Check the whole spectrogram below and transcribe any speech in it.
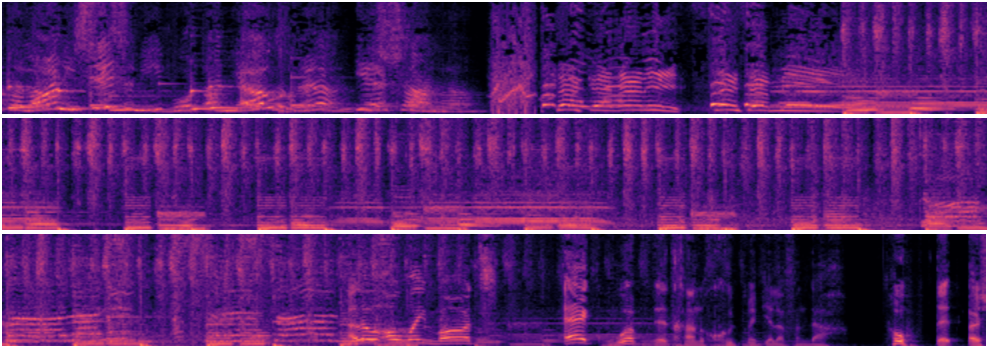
Takalani Sesemi word aan jou gebring, Eersanna. Takalani Sesemi. Hallo al my maats. Ek hoop dit gaan goed met julle vandag. Ho, oh, dit is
